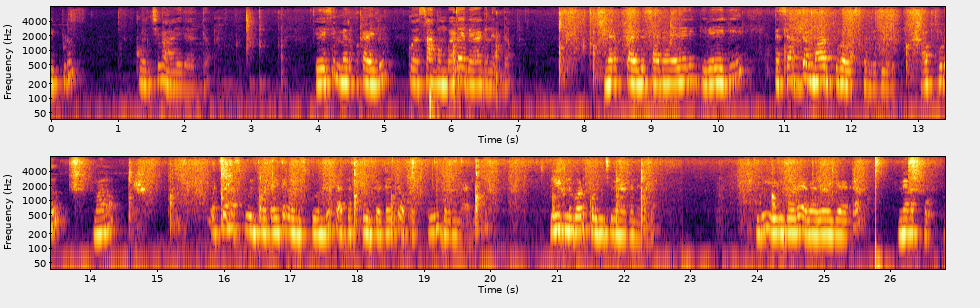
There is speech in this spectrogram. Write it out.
ఇప్పుడు కొంచెం ఆయిల్ వేద్దాం. వేసి మిరపకాయలు సగం పడే వేగనిద్దాం. మిరపకాయలు సగం వేగి వేగి శబ్దం మార్పుగా వస్తుంది వీడు అప్పుడు మనం చిన్న స్పూన్ తోటి అయితే రెండు స్పూన్లు పెద్ద స్పూన్ తోటి అయితే ఒక స్పూన్ ధనియాలు. వీటిని కూడా కొంచెం వేగనిద్దాం ఇప్పుడు ఇవి కూడా ఎలా వేగాక మినప్పప్పు.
